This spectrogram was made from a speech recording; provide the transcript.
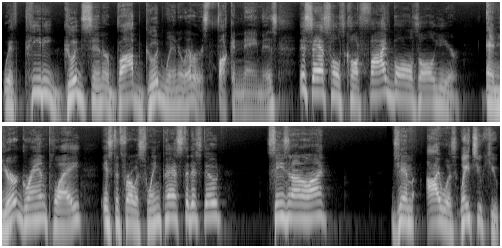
with Petey Goodson or Bob Goodwin or whatever his fucking name is. This asshole's caught five balls all year. And your grand play is to throw a swing pass to this dude? Season on the line? Jim, I was Way too cute.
